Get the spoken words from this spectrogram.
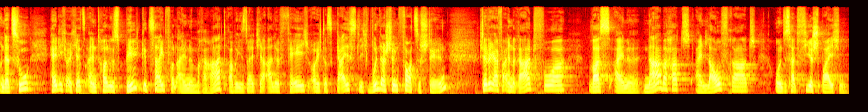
Und dazu hätte ich euch jetzt ein tolles Bild gezeigt von einem Rad, aber ihr seid ja alle fähig, euch das geistlich wunderschön vorzustellen. Stellt euch einfach ein Rad vor, was eine Narbe hat, ein Laufrad und es hat vier Speichen.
